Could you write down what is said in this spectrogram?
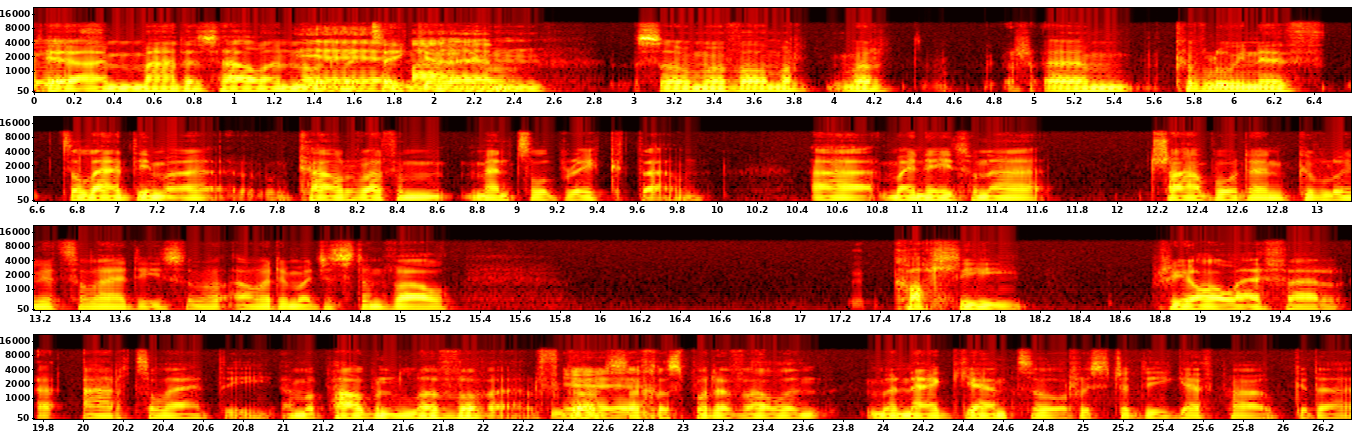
Yeah, I'm mad as hell, I'm not yeah, going to take ma, it anymore. Um... So mae fel, mae'r ma, ma um, cyflwynydd dyledu yma yn cael rhywbeth o mental breakdown. A mae'n neud hwnna tra bod e'n gyflwyno teledu, so ma, a wedyn mae jyst yn fel colli rheolaeth ar, ar teledu, a mae pawb yn lyfo fe, wrth gwrs, yeah, yeah. achos bod e fel yn mynegiant o rhwystredigaeth pawb gyda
